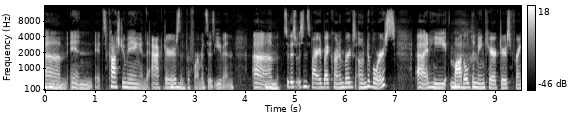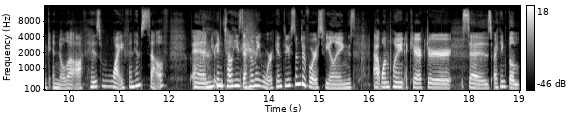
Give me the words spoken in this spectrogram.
um, in its costuming and the actors and performances, even. Um, Mm-hmm. So this was inspired by Cronenberg's own divorce, uh, and he modeled the main characters Frank and Nola off his wife and himself. And you can tell he's definitely working through some divorce feelings. At one point, a character says, I think the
